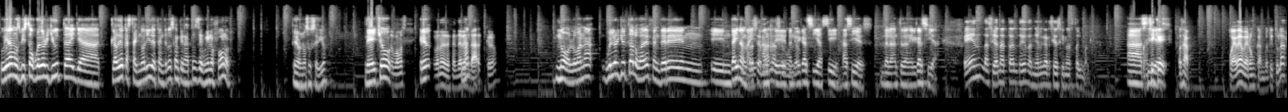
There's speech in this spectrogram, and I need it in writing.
hubiéramos visto a Weather Utah y a Claudio Castagnoli defender los campeonatos de Ring of Honor. Pero no sucedió. De hecho, Lo vamos, creo, lo van a defender en Manda. Dark, creo. No, lo van a. Wheeler Utah lo va a defender en, en Dynamite semana, ante Daniel yo. García. Sí, así es. ante Daniel García. En la ciudad natal de Daniel García, si no estoy mal. Así, Así, que, es. o sea, puede haber un cambio titular.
